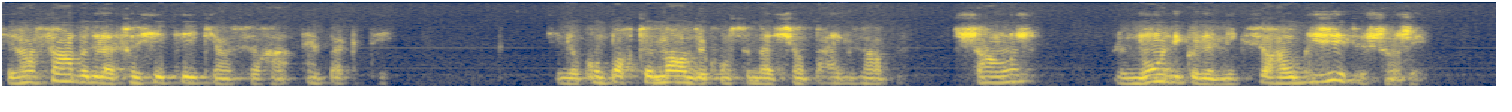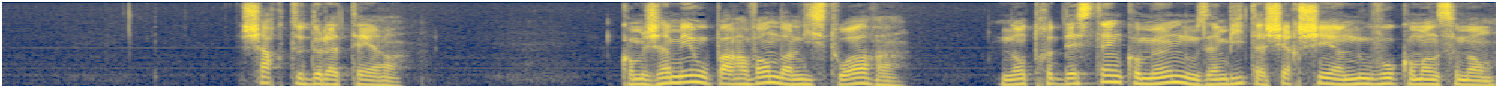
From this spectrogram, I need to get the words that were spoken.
c'est l'ensemble de la société qui en sera impacté. Si nos comportements de consommation, par exemple, changent, le monde économique sera obligé de changer. Charte de la Terre. Comme jamais auparavant dans l'histoire, notre destin commun nous invite à chercher un nouveau commencement.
